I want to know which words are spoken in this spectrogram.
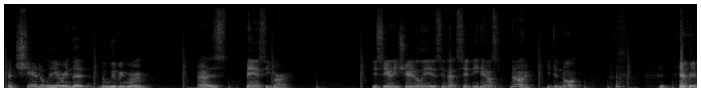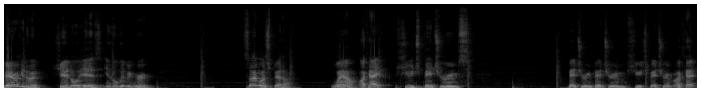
That chandelier in the, the living room. That is fancy, bro. You see any chandeliers in that Sydney house? No, you did not. Every American home, chandeliers in the living room. So much better. Wow, okay, huge bedrooms. Bedroom, bedroom, huge bedroom. Okay,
